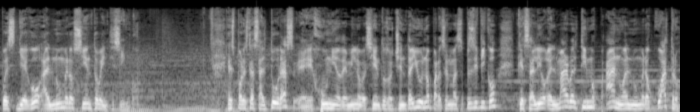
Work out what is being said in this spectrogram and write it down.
pues llegó al número 125. Es por estas alturas, eh, junio de 1981, para ser más específico, que salió el Marvel Team Up Annual número 4,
